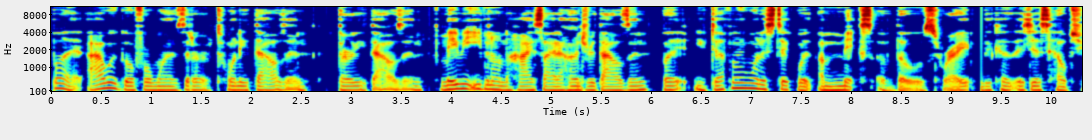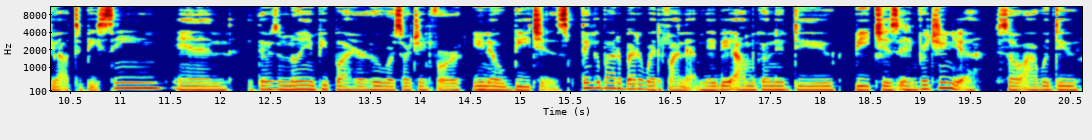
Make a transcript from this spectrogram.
But I would go for ones that are 20,000, 30,000, maybe even on the high side 100,000, but you definitely want to stick with a mix of those, right? Because it just helps you out to be seen and there's a million people out here who are searching for, you know, beaches. Think about a better way to find that. Maybe I'm going to do beaches in Virginia. So I would do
